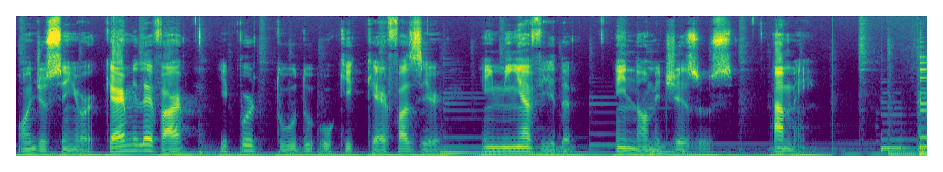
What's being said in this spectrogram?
onde o Senhor quer me levar e por tudo o que quer fazer em minha vida, em nome de Jesus. Amém. Thank you.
